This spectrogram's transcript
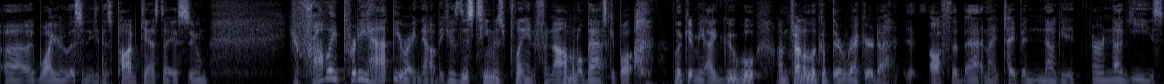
uh, why you're listening to this podcast, I assume you're probably pretty happy right now because this team is playing phenomenal basketball. look at me. I Google, I'm trying to look up their record uh, off the bat and I type in nugget or nuggies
